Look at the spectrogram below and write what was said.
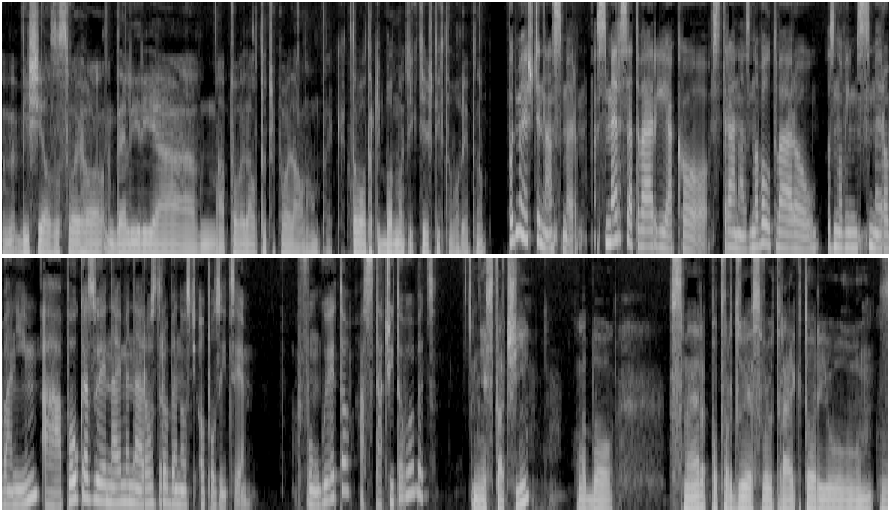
vyšiel zo svojho delíria a povedal to, čo povedal. No. Tak to bol taký bodmotik tiež týchto volieb. No. Poďme ešte na Smer. Smer sa tvári ako strana s novou tvárou, s novým smerovaním a poukazuje najmä na rozdrobenosť opozície. Funguje to a stačí to vôbec? Nestačí, lebo Smer potvrdzuje svoju trajektóriu z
